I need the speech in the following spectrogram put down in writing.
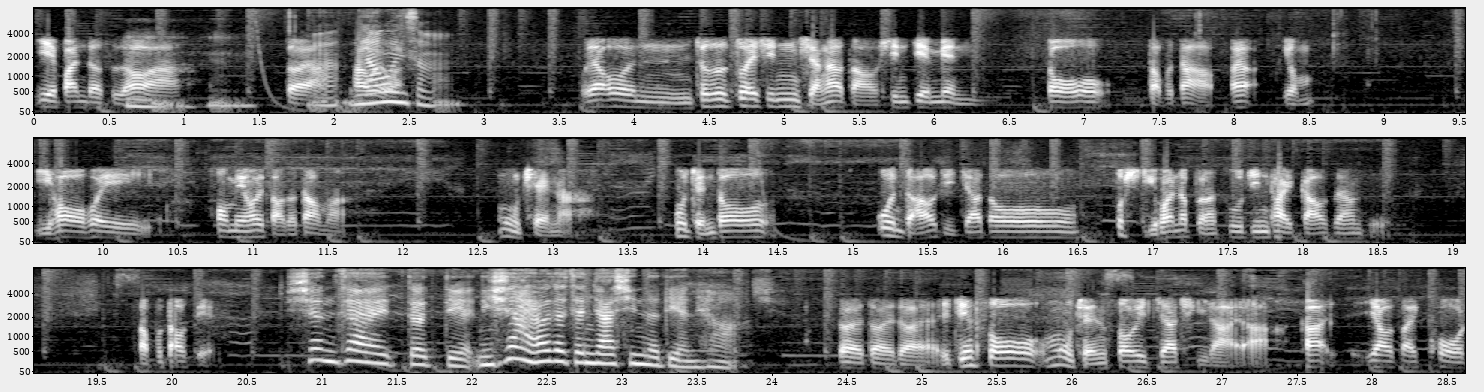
夜班的时候啊，嗯，对啊啊，，你要问什么？我要问，就是最新想要找新店面都找不到，哎、有以后会后面会找得到吗？目前啊，目前都问的好几家都不喜欢，那本来租金太高，这样子找不到点。现在的点，你现在还要再增加新的点哈？对对对，已经收目前收一家起来了，他要再扩，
